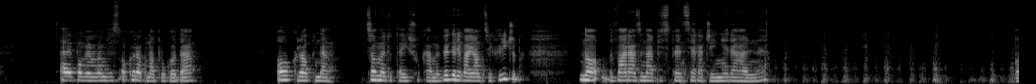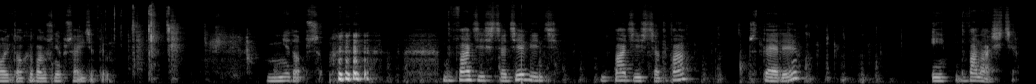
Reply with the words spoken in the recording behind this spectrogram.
ale powiem Wam, że jest okropna pogoda. Okropna. Co my tutaj szukamy? Wygrywających liczb. No, dwa razy napis pensja raczej nierealne. Oj, to chyba już nie przejdzie tym. Niedobrze. 29, 22, 4 i 12.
